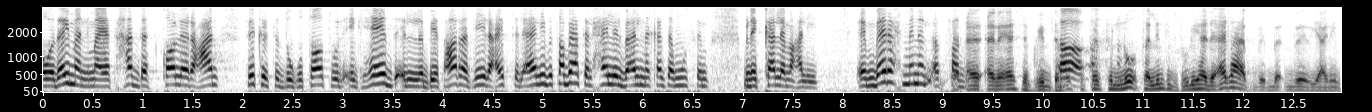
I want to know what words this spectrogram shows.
هو دايما ما يتحدث كولر عن فكرة الضغوطات والإجهاد اللي بيتعرض ليه لعيبة الأهلي بطبيعة الحال اللي بقالنا كذا موسم بنتكلم عليه. امبارح من اتفضل. أنا آسف جدا آه. بس في- النقطة اللي أنت بتقوليها ده قالها ب ب ب يعني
